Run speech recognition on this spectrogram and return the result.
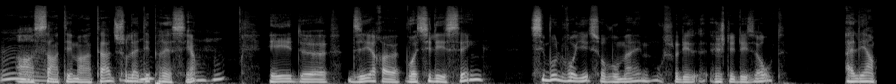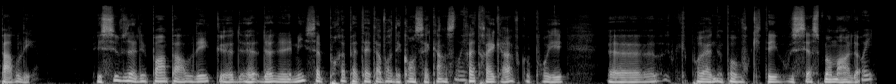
Mm. en santé mentale sur la Mhm. dépression Mhm. et de dire euh, voici les signes. Si vous le voyez sur vous-même ou sur les, chez les autres, allez en parler. Puis si vous n'allez pas en parler d'un ami, ça pourrait peut-être avoir des conséquences Oui. très, très graves que vous pourriez, euh, qui pourraient ne pas vous quitter aussi à ce moment-là. Oui.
